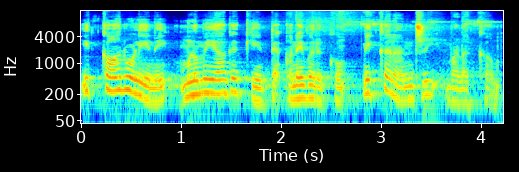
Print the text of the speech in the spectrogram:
இக்காணொளியினை முழுமையாக கேட்ட அனைவருக்கும் மிக்க நன்றி வணக்கம்.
